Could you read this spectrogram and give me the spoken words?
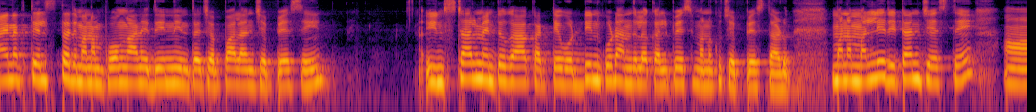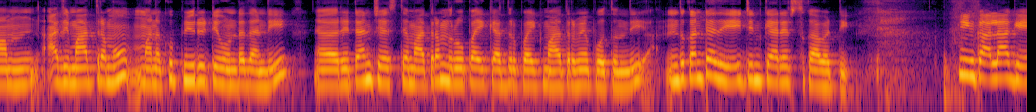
ఆయనకు తెలుస్తుంది మనం పోగానే దీన్ని ఇంత చెప్పాలని చెప్పేసి. ఇన్స్టాల్మెంటుగా కట్టే వడ్డీని కూడా అందులో కలిపేసి మనకు చెప్పేస్తాడు. మనం మళ్ళీ రిటర్న్ చేస్తే అది మాత్రము మనకు ప్యూరిటీ ఉండదండి. రిటర్న్ చేస్తే మాత్రం రూపాయికి అర్ధ రూపాయికి మాత్రమే పోతుంది. ఎందుకంటే అది ఎయిటీన్ క్యారెట్స్ కాబట్టి. ఇంకా అలాగే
